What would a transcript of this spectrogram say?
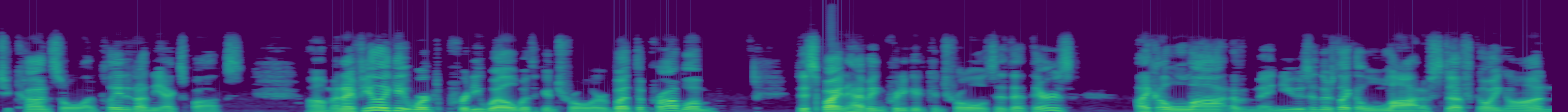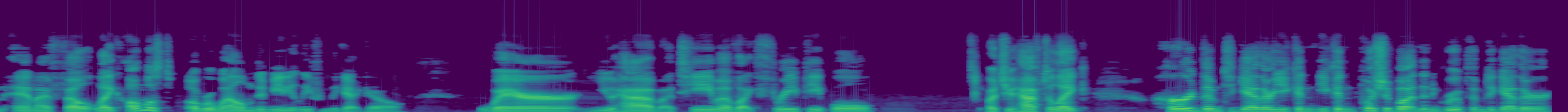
to, console. I played it on the Xbox, um, and I feel like it worked pretty well with the controller. But the problem, despite having pretty good controls, is that there's like a lot of menus and there's like a lot of stuff going on, and I felt like almost overwhelmed immediately from the get go. Where you have a team of like three people, but you have to like herd them together. You can you can push a button and group them together,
